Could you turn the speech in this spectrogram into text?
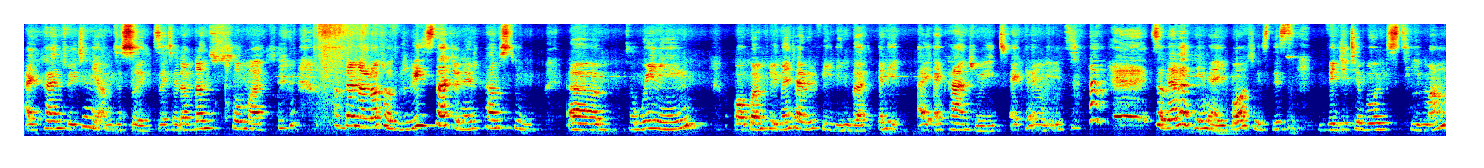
I can't wait. And yeah, I'm just so excited. I've done so much. I've done a lot of research when it comes to um, weaning or complementary feeding but any I, I can't wait. I can't wait. so the other thing I bought is this vegetable steamer.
